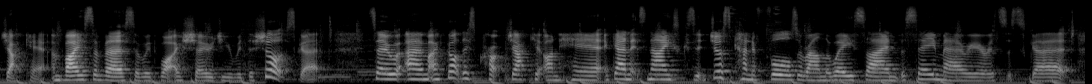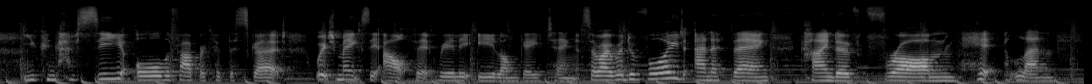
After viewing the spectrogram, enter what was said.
jacket and vice versa with what I showed you with the short skirt. So um, I've got this crop jacket on here. Again, it's nice because it just kind of falls around the waistline, the same area as the skirt. You can kind of see all the fabric of the skirt, which makes the outfit really elongating. So I would avoid anything kind of from hip length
